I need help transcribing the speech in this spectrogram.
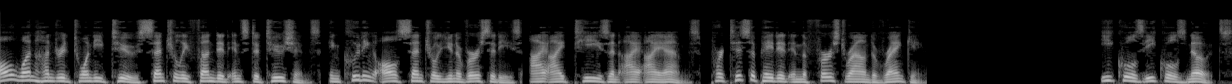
All 122 centrally funded institutions, including all central universities, IITs and IIMs, participated in the first round of ranking. Notes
